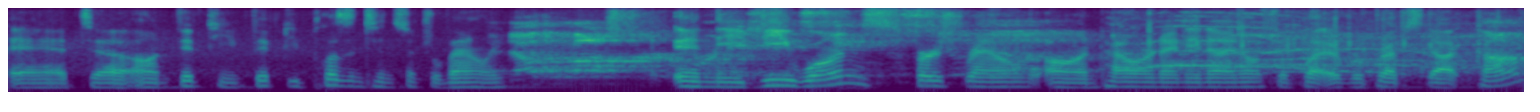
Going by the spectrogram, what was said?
at uh, on 1550 Pleasanton Central Valley. In the D1's first round on Power 99, also PlatteRiverPreps.com.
